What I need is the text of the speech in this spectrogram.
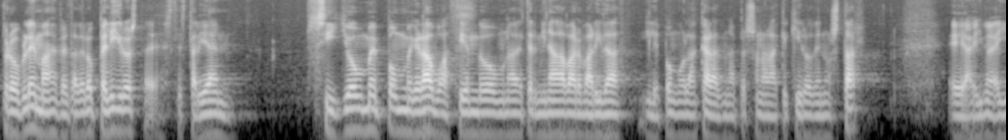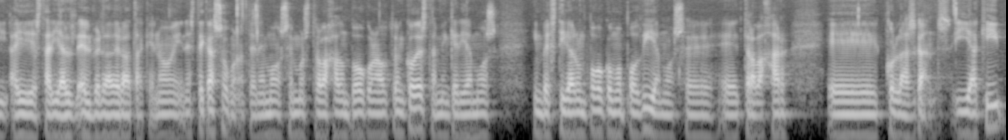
problema, el verdadero peligro est- est- estaría en si yo me, me grabo haciendo una determinada barbaridad y le pongo la cara de una persona a la que quiero denostar, eh, ahí, estaría el, verdadero ataque. ¿no? En este caso, bueno, tenemos, hemos trabajado un poco con autoencoders, también queríamos investigar un poco cómo podíamos eh, eh, trabajar con las GANs. Y aquí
